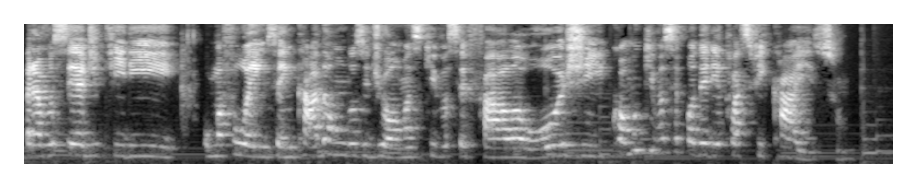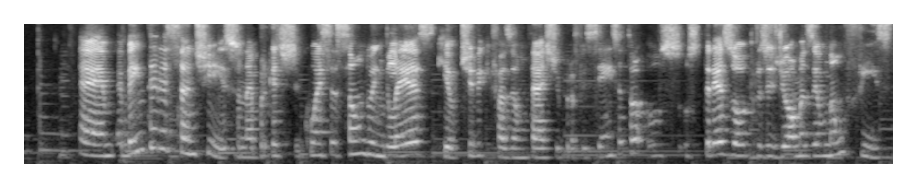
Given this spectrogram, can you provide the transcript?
para você adquirir uma fluência em cada um dos idiomas que você fala hoje, como que você poderia classificar isso? É, é, bem interessante isso, né? Porque, com exceção do inglês, que eu tive que fazer um teste de proficiência, os, os três outros idiomas eu não fiz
